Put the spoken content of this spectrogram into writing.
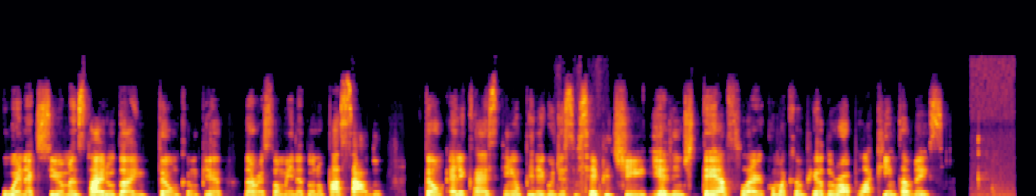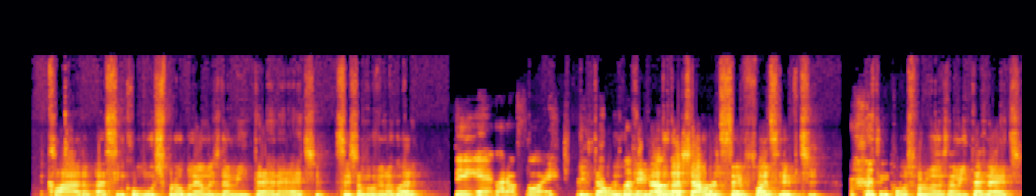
o NXT Women's Title da então campeã da WrestleMania do ano passado. Então, LKS tem o perigo disso se repetir e a gente ter a Flair como a campeã do Raw pela quinta vez? Claro, assim como os problemas da minha internet. Vocês estão me ouvindo agora? Sim, agora foi. Então, o reinado da Charlotte sempre pode se repetir. Assim como os problemas da minha internet.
